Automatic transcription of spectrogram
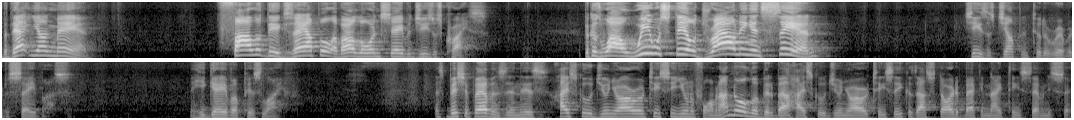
But that young man followed the example of our Lord and Savior Jesus Christ. Because while we were still drowning in sin, Jesus jumped into the river to save us. And he gave up his life. That's Bishop Evans in his high school junior ROTC uniform. And I know a little bit about high school junior ROTC because I started back in 1976.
